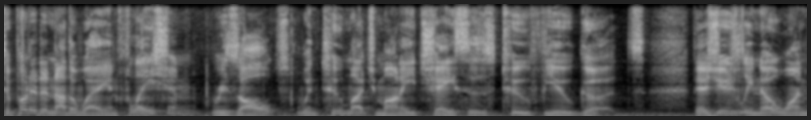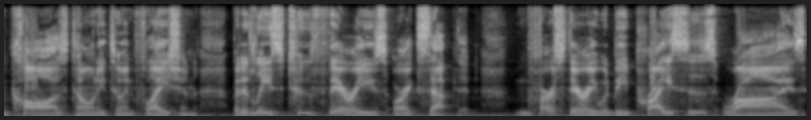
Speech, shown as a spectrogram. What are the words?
To put it another way, inflation results when too much money chases too few goods. There's usually no one cause, Tony, to inflation, but at least two theories are accepted. The first theory would be prices rise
